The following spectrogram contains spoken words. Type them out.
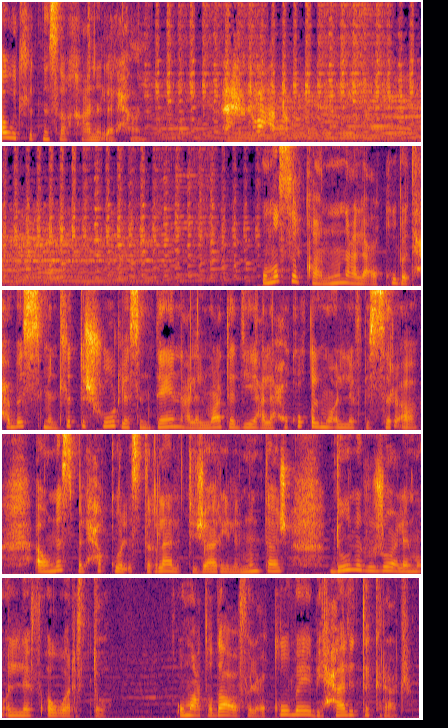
أو ثلاث نسخ عن الألحان. ونص القانون على عقوبة حبس من ثلاثة شهور لسنتين على المعتدي على حقوق المؤلف بالسرقة أو نسب الحق والاستغلال التجاري للمنتج دون الرجوع للمؤلف أو ورثته ومع تضاعف العقوبة بحالة تكرار.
